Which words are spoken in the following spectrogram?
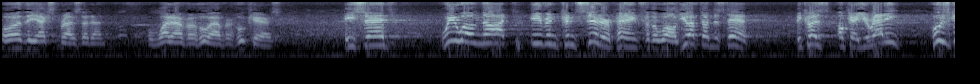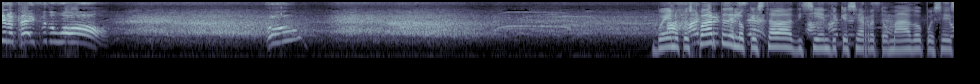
or the ex-president, whatever, whoever, who cares? He said, we will not even consider paying for the wall. You have to understand. Because, okay, you ready? Who's going to pay for the wall? Who? Bueno, pues parte de lo que estaba diciendo y que se ha retomado, pues es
